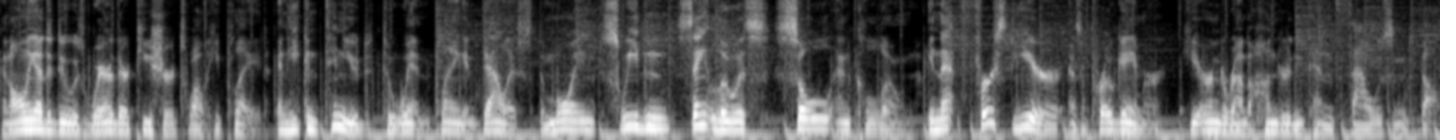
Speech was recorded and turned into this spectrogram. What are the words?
and all he had to do was wear their t-shirts while he played. And he continued to win, playing in Dallas, Des Moines, Sweden, St. Louis, Seoul, and Cologne. In that first year as a pro gamer, he earned around $110,000.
